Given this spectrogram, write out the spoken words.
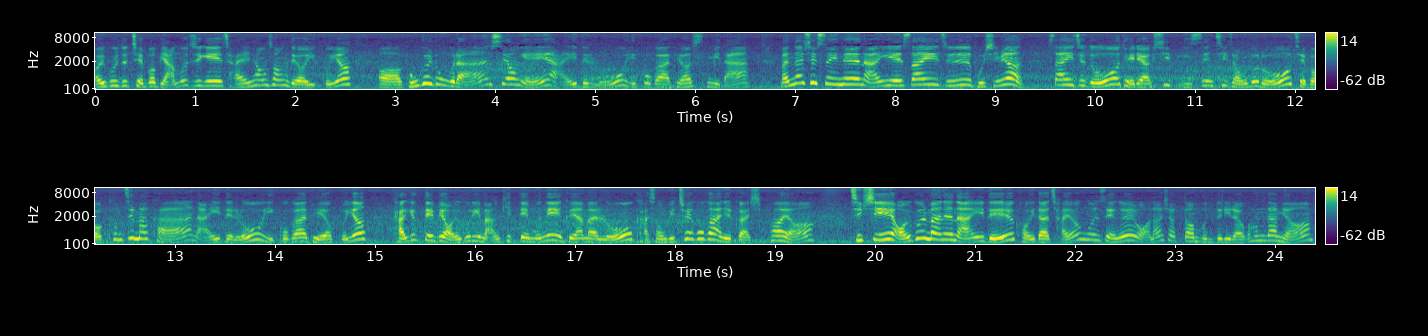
얼굴도 제법 야무지게 잘 형성되어 있고요. 어, 동글동글한 수영의 아이들로 입고가 되었습니다. 만나실 수 있는 아이의 사이즈 보시면 사이즈도 대략 12cm 정도로 제법 큼지막한 아이들로 입고가 되었고요. 가격 대비 얼굴이 많기 때문에 그야말로 가성비 최고가 아닐까 싶어요. 집시 얼굴 많은 아이들 거의 다 자연군생을 원하셨던 분들이라고 한다면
